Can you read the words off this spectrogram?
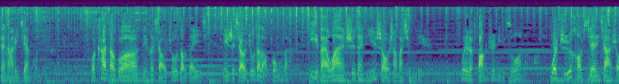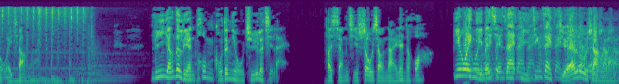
在哪里见过你了，我看到过你和小猪走在一起，你是小猪的老公吧？一百万是在你手上吧，兄弟？为了防止你做了我，我只好先下手为强了。林阳的脸痛苦的扭曲了起来，他想起瘦小男人的话，因为你们现在已经在绝路上了，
